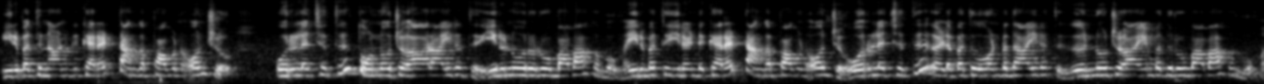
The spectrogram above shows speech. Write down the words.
இருபத்தி நான்கு கேரட் தங்க பவுன் ஒன்று ஒரு லட்சத்து தொன்னூற்று ஆறாயிரத்து இருநூறு ரூபாவாகவும் இருபத்தி இரண்டு கேரட் தங்க பவுன் ஒன்று ஒரு லட்சத்து எழுபத்து ஒன்பதாயிரத்து எண்ணூற்று ஐம்பது ரூபாவாகவும்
